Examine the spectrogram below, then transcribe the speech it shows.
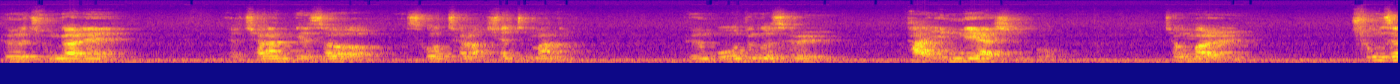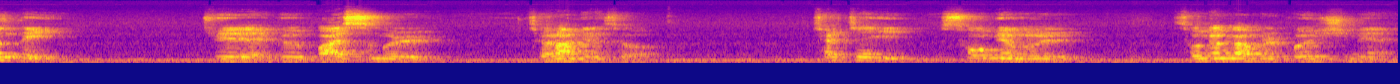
그 중간에 천안께서 소천하셨지만 그 모든 것을 다 인내하시고 정말 충성되이 주의 그 말씀을 전하면서 철저히 소명을 소명감을 보여주심에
